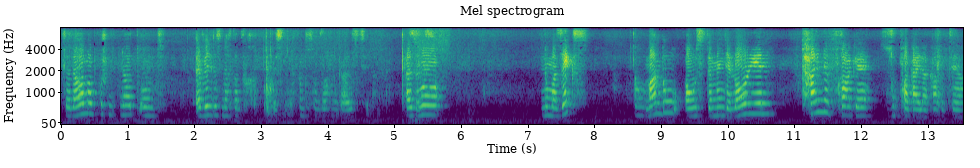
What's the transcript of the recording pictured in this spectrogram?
seinen Arm abgeschnitten hat und er will das nicht einfach wissen. Ich finde das einfach eine geile Szene. Also, Nummer 6. Mando aus The Mandalorian. Keine Frage, super geiler Charakter.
